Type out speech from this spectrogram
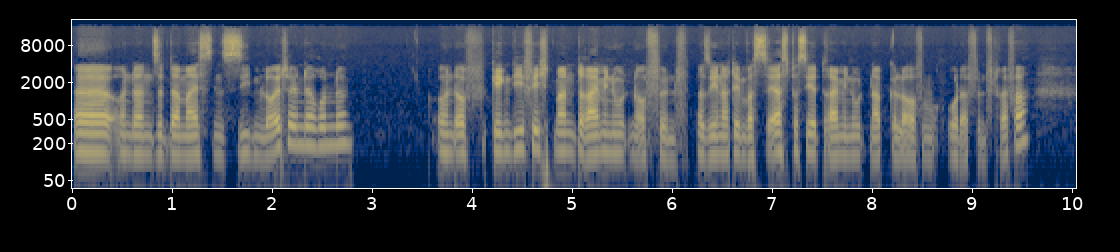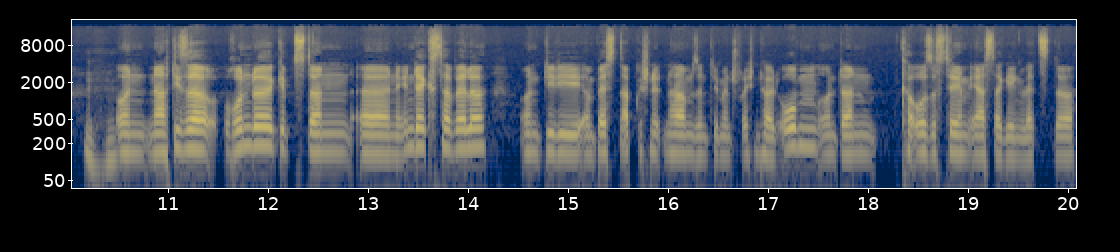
Äh, und dann sind da meistens sieben Leute in der Runde. Und auf, gegen die ficht man drei Minuten auf fünf. Also je nachdem, was zuerst passiert, drei Minuten abgelaufen oder fünf Treffer. Mhm. Und nach dieser Runde gibt es dann äh, eine Indextabelle und die, die am besten abgeschnitten haben, sind dementsprechend halt oben und dann K.O.-System, erster gegen letzter,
